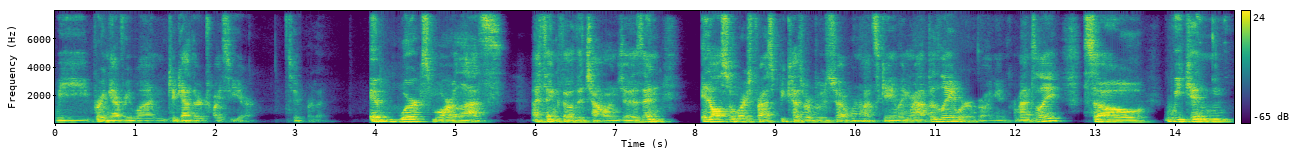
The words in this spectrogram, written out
we bring everyone together twice a year to Berlin. It works more or less. I think, though, the challenge is, and it also works for us because we're bootstrap, we're not scaling rapidly, we're growing incrementally. So we can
